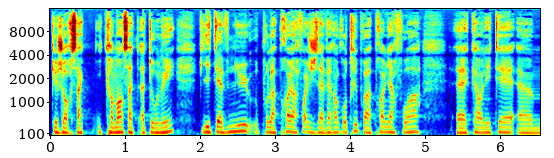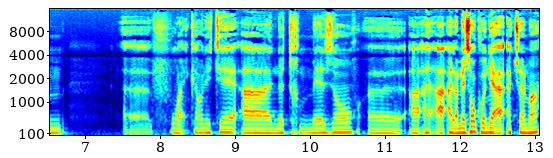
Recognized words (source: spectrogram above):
que genre ça il commence à, à tourner. Puis il était venu pour la première fois, je les avais rencontrés pour la première fois euh, quand on était euh, euh, ouais, quand on était à notre maison, à, à- à la maison qu'on est actuellement,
